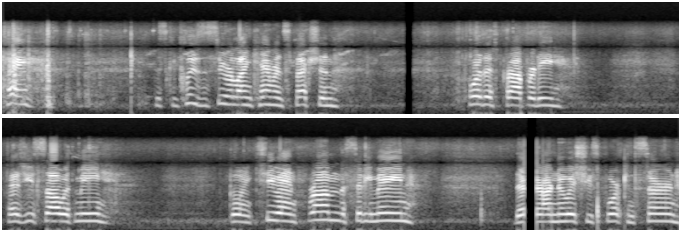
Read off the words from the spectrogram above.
Okay, this concludes the sewer line camera inspection for this property. As you saw with me going to and from the city main, there are no issues for concern.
